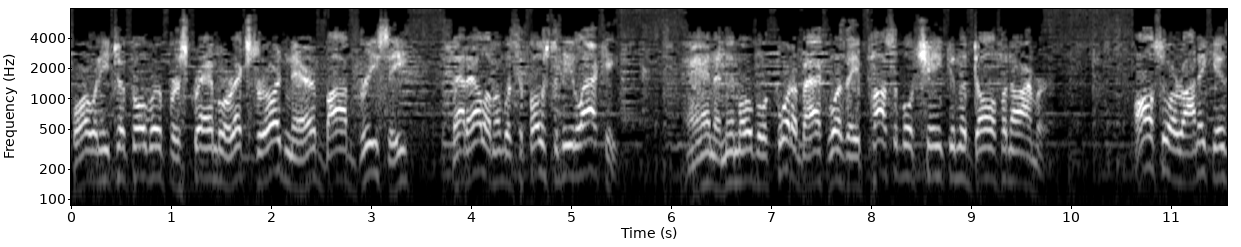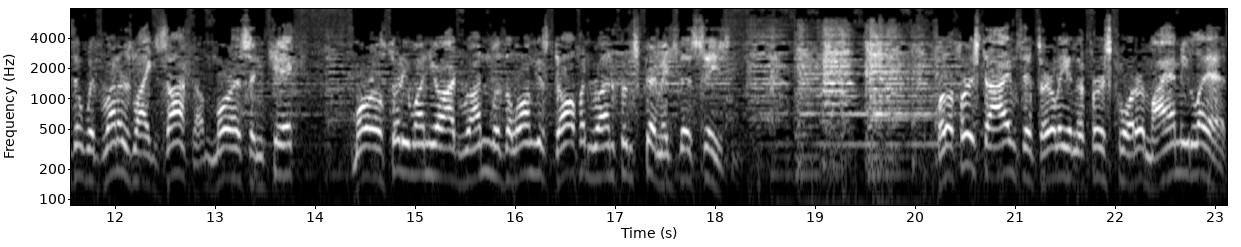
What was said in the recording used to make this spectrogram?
for when he took over for scrambler extraordinaire Bob Griese, that element was supposed to be lacking. And an immobile quarterback was a possible chink in the Dolphin armor. Also ironic is that with runners like Csonka, Morris, and Kiick, Morrall's 31-yard run was the longest Dolphin run from scrimmage this season. For the first time since early in the first quarter, Miami led,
